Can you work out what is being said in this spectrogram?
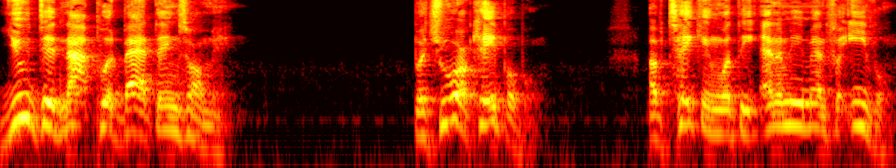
You did not put bad things on me. But you are capable of taking what the enemy meant for evil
